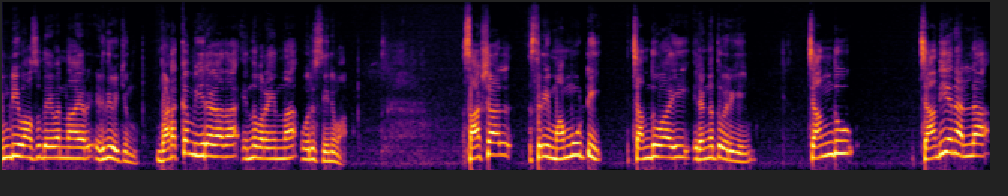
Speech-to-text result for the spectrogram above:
എം ഡി വാസുദേവൻ നായർ എഴുതി വയ്ക്കുന്നു. വടക്കം വീരകഥ എന്ന് പറയുന്ന ഒരു സിനിമ. സാക്ഷാൽ ശ്രീ മമ്മൂട്ടി ചന്തുവായി രംഗത്ത് വരികയും ചന്തു ചതിയനല്ല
